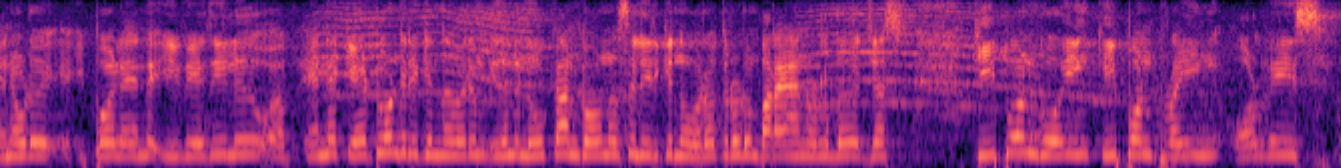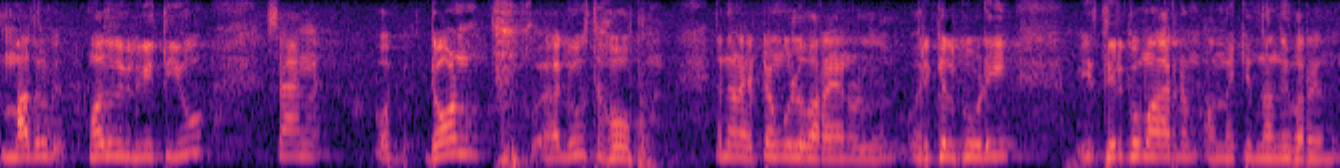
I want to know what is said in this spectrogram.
എന്നോട് ഇപ്പോൾ എന്നെ ഈ വേദിയിൽ എന്നെ കേട്ടുകൊണ്ടിരിക്കുന്നവരും ഇതിന് നൂക്കാൻ കോർണേഴ്സിൽ ഇരിക്കുന്ന ഓരോരുത്തരോടും പറയാനുള്ളത് just keep on going keep on praying always mother mother will with you and don't lose the hope എന്നാണ് ഏറ്റവും കൂടുതൽ പറയാനുള്ളത്. ഒരിക്കൽ കൂടി ഈ തിരുക്കുമാരനും അമ്മയ്ക്കും നന്ദി പറയുന്നു.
